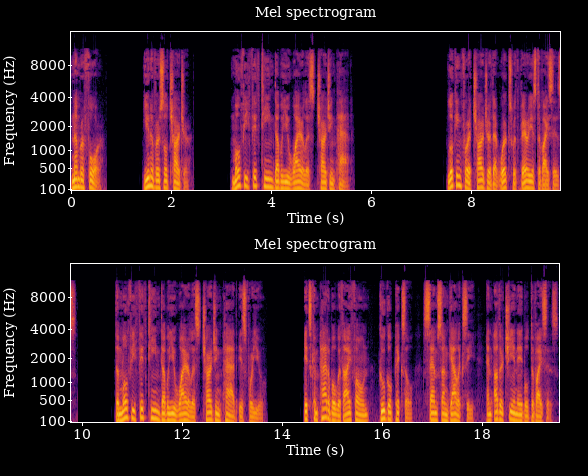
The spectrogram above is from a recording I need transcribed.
Number 4. Universal Charger. Mophie 15W Wireless Charging Pad. Looking for a charger that works with various devices? The Mophie 15W Wireless Charging Pad is for you. It's compatible with iPhone, Google Pixel, Samsung Galaxy, and other Qi-enabled devices.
